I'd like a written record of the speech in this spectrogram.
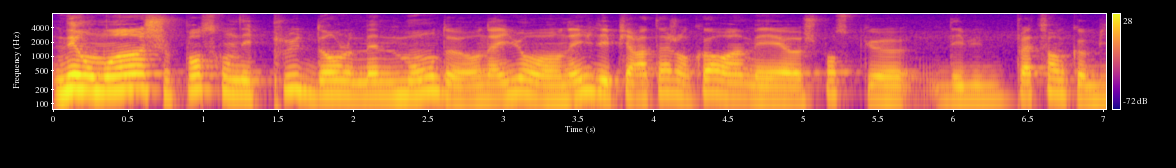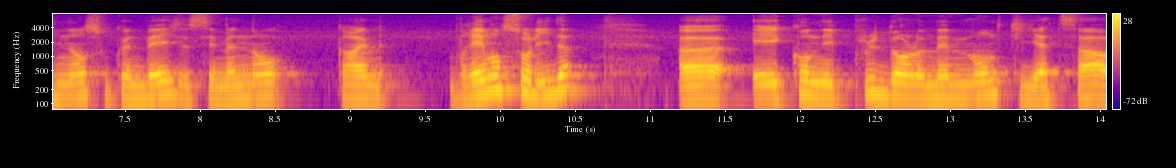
néanmoins, je pense qu'on n'est plus dans le même monde. On a eu, on a eu des piratages encore, hein, mais euh, je pense que des plateformes comme Binance ou Coinbase, c'est maintenant quand même vraiment solide. et qu'on n'est plus dans le même monde qu'il y a de ça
